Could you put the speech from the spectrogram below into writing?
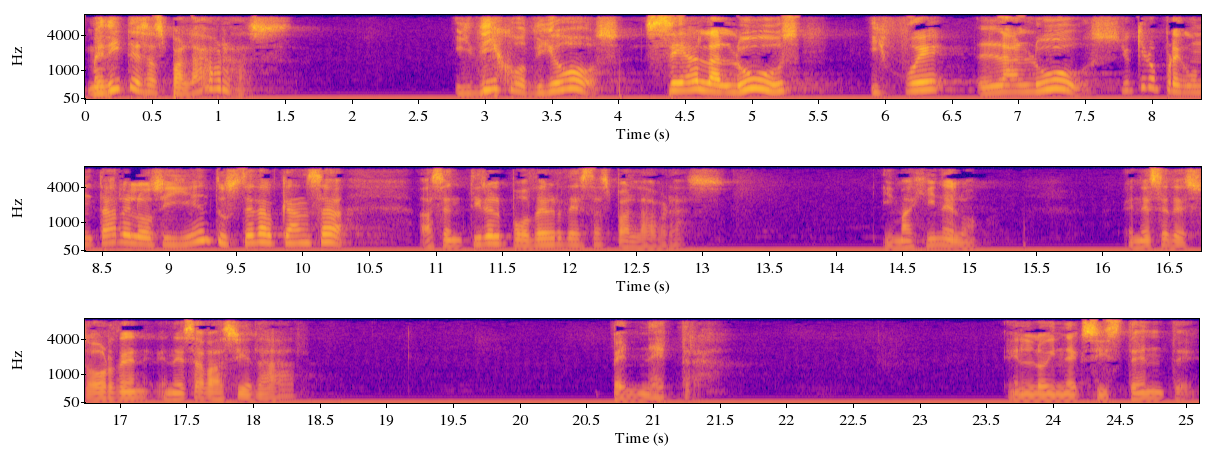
Medite esas palabras. Y dijo Dios, sea la luz, y fue la luz. Yo quiero preguntarle lo siguiente, ¿usted alcanza a sentir el poder de estas palabras? Imagínelo, en ese desorden, en esa vaciedad, penetra en lo inexistente,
